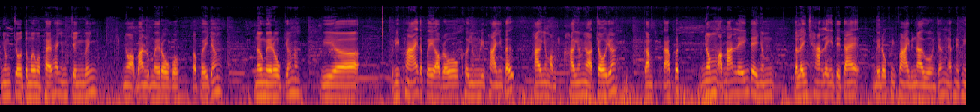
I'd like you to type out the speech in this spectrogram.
ខ្ញុំចូលទៅមើលមួយផែតហើយខ្ញុំចេញវិញខ្ញុំអត់បានលុបមេរោគដល់ពេលអញ្ចឹងនៅមេរោគអញ្ចឹងណាវា reply ដល់ពេល Oppo ឃើញខ្ញុំ reply អញ្ចឹងទៅហើយខ្ញុំហើយខ្ញុំអត់ចូលអញ្ចឹងការការពិតខ្ញុំអត់បានលេងទេខ្ញុំតែលេងឆាតលេងអីទេតែមេរោគ Free Fire វានៅអញ្ចឹងអ្នកគ្នាគ្នា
